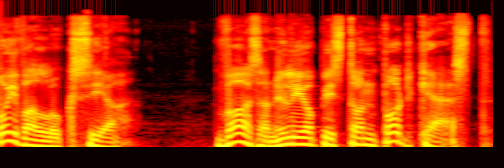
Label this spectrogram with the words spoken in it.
Oivalluksia. Vaasan yliopiston podcast.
